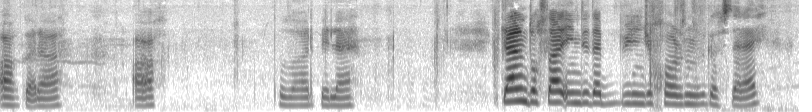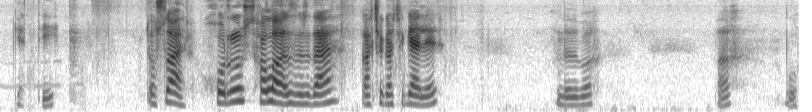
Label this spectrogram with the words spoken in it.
Ağ qara, ağ. Bunlar belə. Gəlin dostlar, indi də birinci xoruzumuzu göstərək. Getdik. Dostlar, xoruz hal-hazırda qaça-qaça gəlir. Burada da bax. Bax, bu.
